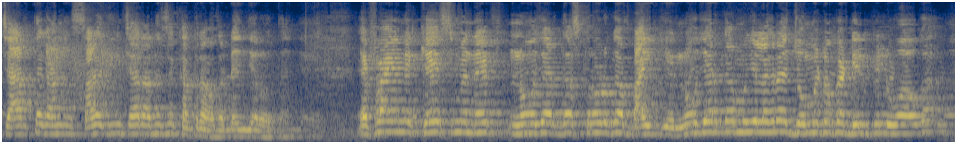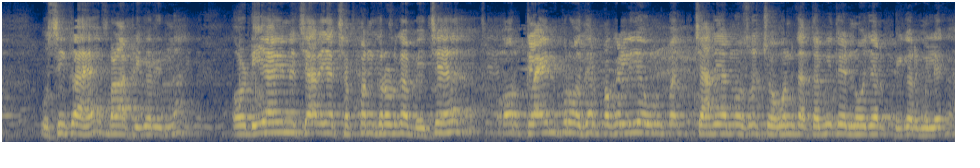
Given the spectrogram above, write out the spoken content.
चार तक आने, साढ़े तीन, चार आने से खतरा होता है डेंजर होता है। एफ़ ने कैश में नेट 9010 करोड़ का बाई किए। 9000 का मुझे लग रहा है जोमेटो का डील फिल हुआ होगा। उसी का है, बड़ा फिगर इतना। और डीआई ने चार हज़ार छप्पन करोड़ का बेचे हैं और क्लाइंट प्रो उधर पकड़ लिए, उन पर चार हज़ार नौ सौ चौवन का, तभी तो नौ हज़ार फिगर मिलेगा।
